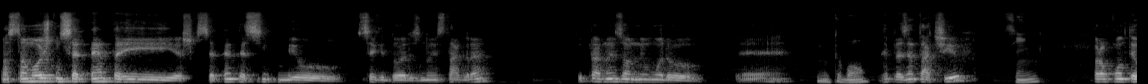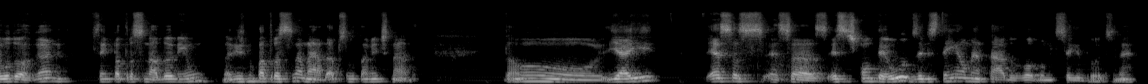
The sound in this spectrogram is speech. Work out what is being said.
nós estamos hoje com 70 e acho que 75 mil seguidores no Instagram. E para nós é um número é, muito bom representativo. Sim. Para um conteúdo orgânico, sem patrocinador nenhum, a gente não patrocina nada, absolutamente nada. Então, e aí essas, essas, esses conteúdos eles têm aumentado o volume de seguidores, né?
